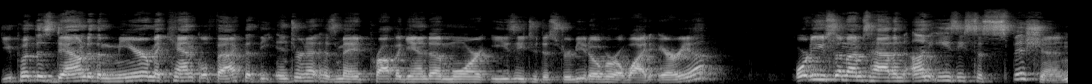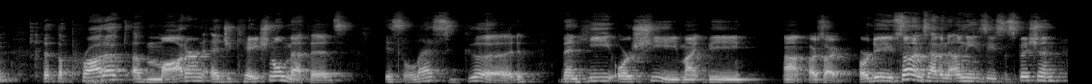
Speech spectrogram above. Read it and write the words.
Do you put this down to the mere mechanical fact that the internet has made propaganda more easy to distribute over a wide area? Or do you sometimes have an uneasy suspicion that the product of modern educational methods is less good than he or she might be uh, or sorry, or do you sometimes have an uneasy suspicion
